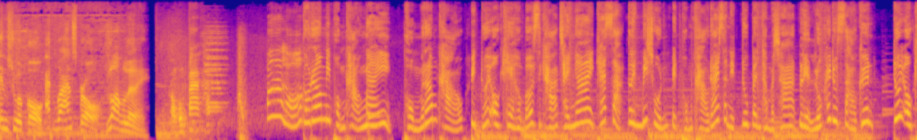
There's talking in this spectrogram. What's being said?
Ensure Go Advanced Pro ลองเลย ของคุณป้าครับก็เริ่มมีผมขาวไง ผมเริ่มขาว ปิดด้วยโอเคเฮอร์เบิลสิคะ ใช้ง่ายแค่สระกลิ่นไม่ฉุน ปิดผมขาวได้สนิทดูเป็นธรรมชาติ เปลี่ยนลุคให้ดูสาวขึ้น ด้วยโอเค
